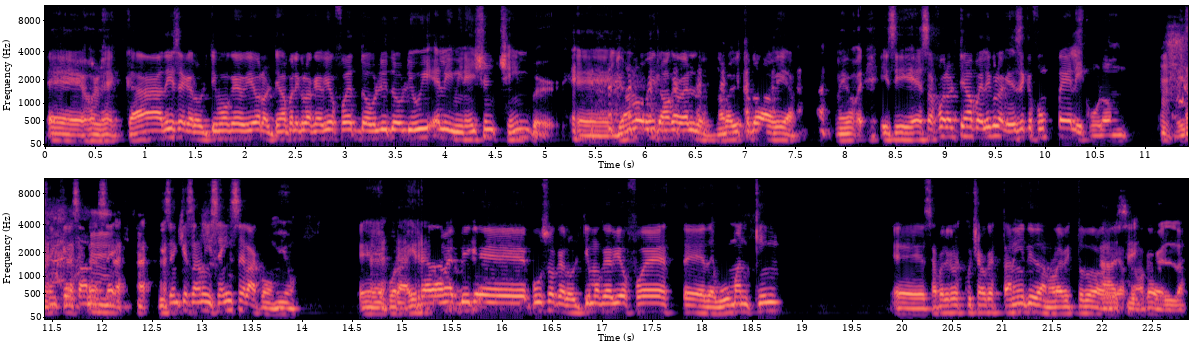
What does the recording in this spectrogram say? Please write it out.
Eh, Jorge K dice que lo último que vio, la última película que vio fue WWE Elimination Chamber. Eh, yo no lo vi, tengo que verlo, no lo he visto todavía. Y si esa fue la última película, que dice que fue un peliculón. Dicen que Sami dicen que Sami Zayn se la comió. Eh, por ahí Radames vi que puso que lo último que vio fue este, The Woman King. Eh, esa película he escuchado que está nítida, no la he visto todavía, Ah, sí. tengo que verla.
